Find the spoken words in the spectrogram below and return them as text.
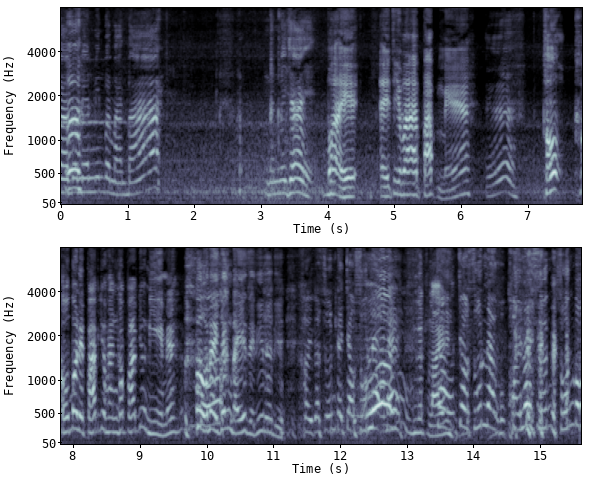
ว่าเออ บ่แม่นหมินประมาณบามันไม่ใช่ บ่ไอ้ไอ้ที่ว่าปรั๊บแหมเออเขาเขาบ่ได้ปรั๊บอยู่หันเขาปรั๊บอยู่นี่แหมเฝ้าได้จังไดสินี่เลยดิคอยกระสุนแต่เจ้าศูนย์แล้วนะ เหงือดไหล เจ้าเจ้าศูนย์แล้วคอยไล่ศูนย์ศูนย์บ่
